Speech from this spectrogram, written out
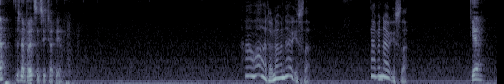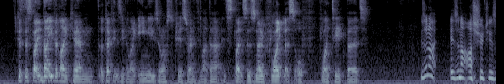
No, there's no birds in Zootopia. Oh, odd. I've never noticed that. Never noticed that. Yeah, because there's like not even like um, I don't think there's even like emus or ostriches or anything like that. It's like there's no flightless or flighted birds. Isn't that isn't that ostriches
